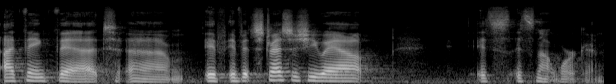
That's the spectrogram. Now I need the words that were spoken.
I think that um, if, if it stresses you out, it's, it's not working.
